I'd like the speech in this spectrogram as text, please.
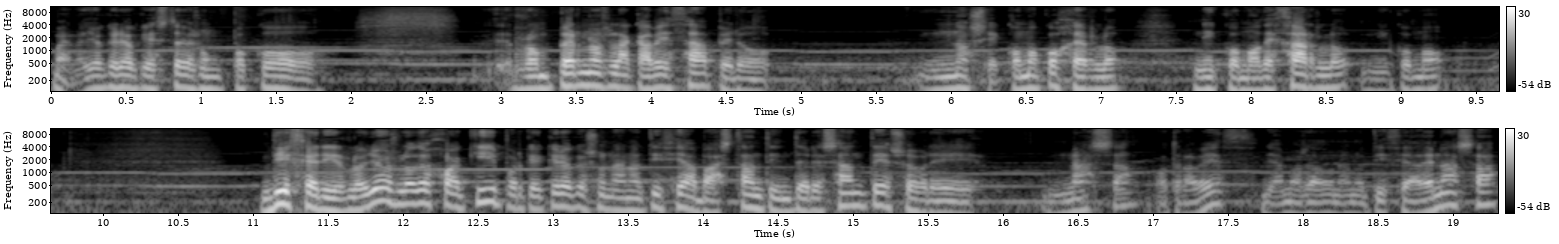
Bueno, yo creo que esto es un poco rompernos la cabeza, pero no sé cómo cogerlo, ni cómo dejarlo, ni cómo digerirlo. Yo os lo dejo aquí porque creo que es una noticia bastante interesante sobre NASA, otra vez, ya hemos dado una noticia de NASA,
